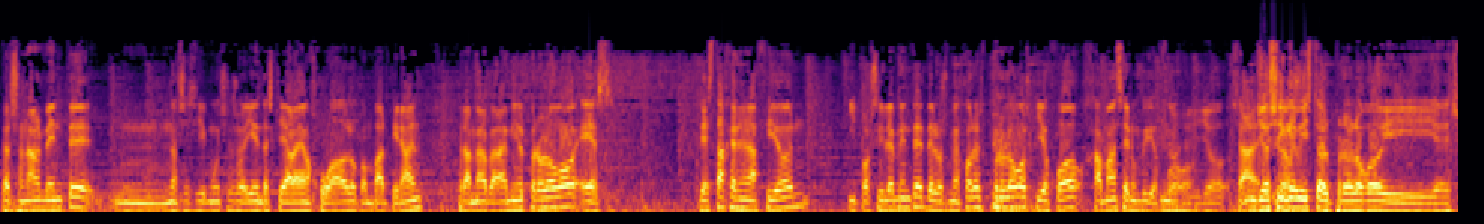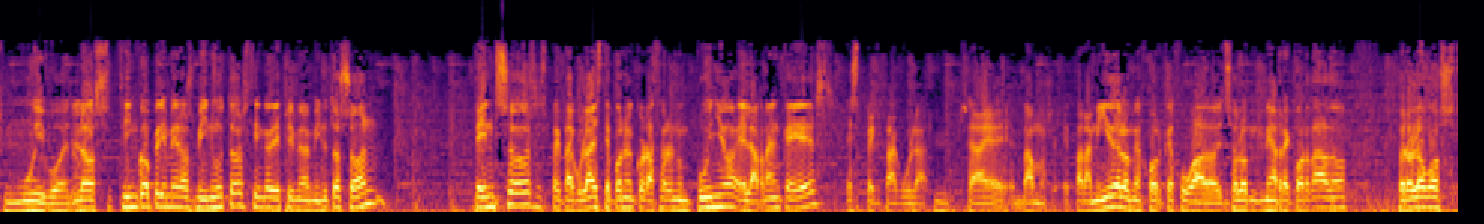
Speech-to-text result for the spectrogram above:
personalmente, mm, no sé si muchos oyentes que ya lo hayan jugado lo compartirán, pero para mí el prólogo es de esta generación y posiblemente de los mejores prólogos que yo he jugado jamás en un videojuego. No, yo, O sea, yo sí que he visto el prólogo y es muy bueno. los cinco primeros minutos, cinco o diez primeros minutos son tensos, espectaculares, te pone el corazón en un puño, el arranque es espectacular. O sea, eh, vamos, eh, para mí de lo mejor que he jugado. Solo me ha recordado prólogos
